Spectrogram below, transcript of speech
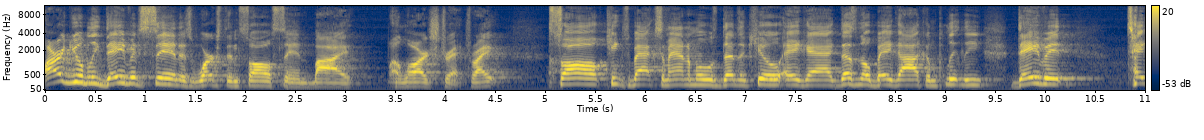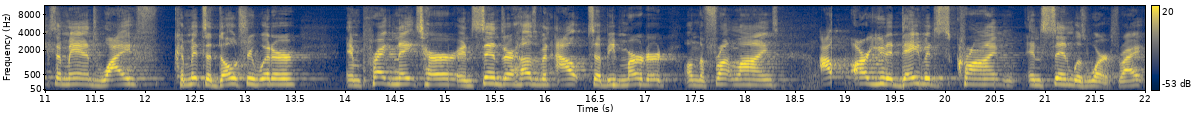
arguably, David's sin is worse than Saul's sin by a large stretch, right? Saul keeps back some animals, doesn't kill Agag, doesn't obey God completely. David takes a man's wife, commits adultery with her, impregnates her, and sends her husband out to be murdered on the front lines. I argue that David's crime and sin was worse, right?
